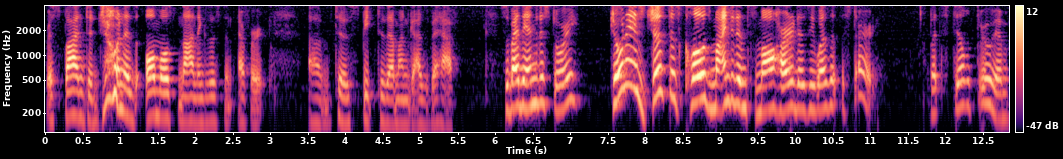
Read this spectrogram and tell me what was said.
respond to Jonah's almost non existent effort um, to speak to them on God's behalf. So by the end of the story, Jonah is just as close minded and small hearted as he was at the start. But still, through him,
